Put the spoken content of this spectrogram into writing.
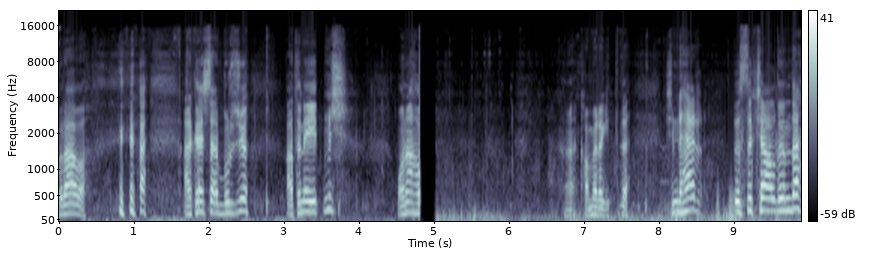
Bravo. Arkadaşlar Burcu atını eğitmiş. Ona ha, kamera gitti de. Şimdi her ıslık çaldığında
